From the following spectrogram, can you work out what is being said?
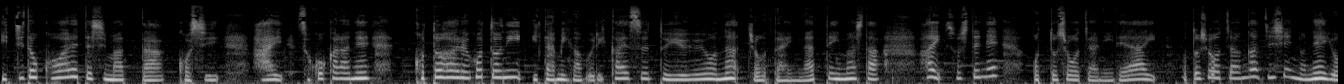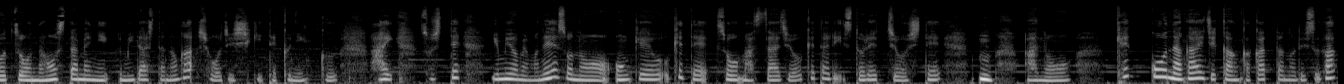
一度壊れてしまった腰、はい、そこからね、ことあるごとに痛みがぶり返すというような状態になっていました。はい。そしてね夫翔ちゃんに出会い夫翔ちゃんが自身のね腰痛を治すために生み出したのが生じ式テクニック。はい。そして弓嫁もねその恩恵を受けてそうマッサージを受けたりストレッチをしてうん。あの結構長い時間かかったのですが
